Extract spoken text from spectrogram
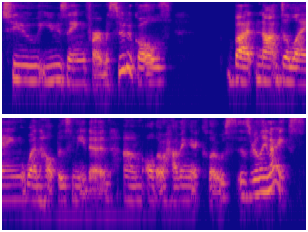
to using pharmaceuticals, but not delaying when help is needed, um, although having it close is really nice.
